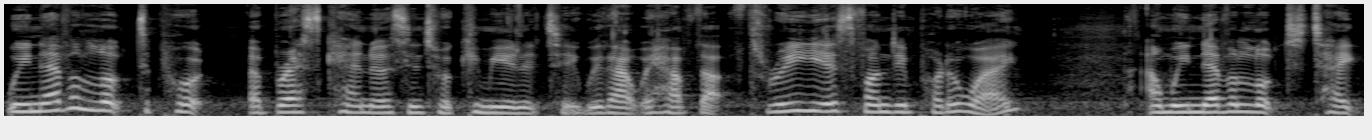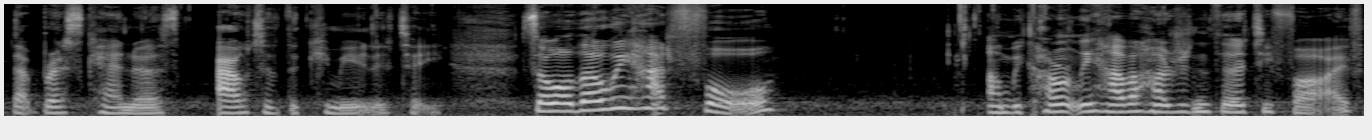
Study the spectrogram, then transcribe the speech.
we never look to put a breast care nurse into a community without we have that three years funding put away and we never looked to take that breast care nurse out of the community. So, although we had four, and we currently have 135,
